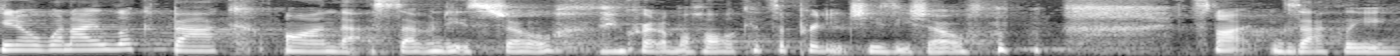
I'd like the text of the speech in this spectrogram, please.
You know, when I look back on that 70s show, The Incredible Hulk, it's a pretty cheesy show. it's not exactly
